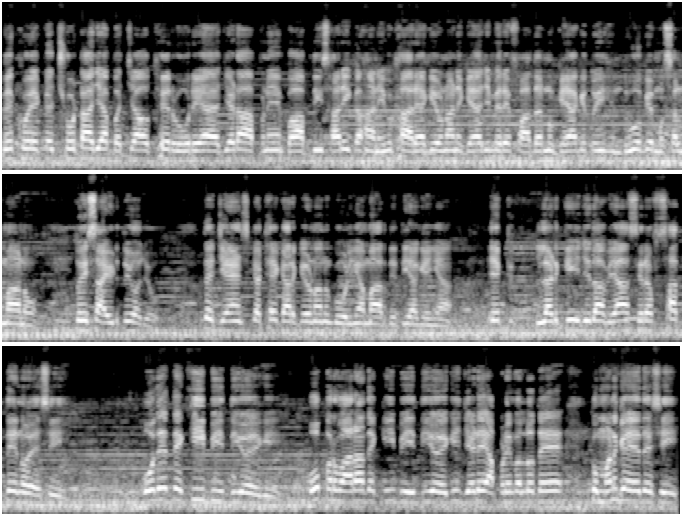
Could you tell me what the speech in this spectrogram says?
ਵੇਖੋ ਇੱਕ ਛੋਟਾ ਜਿਹਾ ਬੱਚਾ ਉੱਥੇ ਰੋ ਰਿਹਾ ਹੈ ਜਿਹੜਾ ਆਪਣੇ ਬਾਪ ਦੀ ਸਾਰੀ ਕਹਾਣੀ ਵਿਖਾ ਰਿਹਾ ਕਿ ਉਹਨਾਂ ਨੇ ਕਿਹਾ ਜੀ ਮੇਰੇ ਫਾਦਰ ਨੂੰ ਕਿਹਾ ਕਿ ਤੁਸੀਂ ਹਿੰਦੂ ਹੋ ਕੇ ਮੁਸਲਮਾਨ ਹੋ ਤੁਸੀਂ ਸਾਈਡ ਤੇ ਹੋ ਜਾਓ। ਤੇ ਜੈਂਟਸ ਇਕੱਠੇ ਕਰਕੇ ਉਹਨਾਂ ਨੂੰ ਗੋਲੀਆਂ ਮਾਰ ਦਿੱਤੀਆਂ ਗਈਆਂ। ਇੱਕ ਲੜਕੀ ਜਿਹਦਾ ਵਿਆਹ ਸਿਰਫ 7 ਦਿਨ ਹੋਏ ਸੀ, ਉਹਦੇ ਤੇ ਕੀ ਬੀਤਦੀ ਹੋਏਗੀ? ਉਹ ਪਰਿਵਾਰਾਂ ਤੇ ਕੀ ਬੀਤਦੀ ਹੋਏਗੀ ਜਿਹੜੇ ਆਪਣੇ ਵੱਲੋਂ ਤੇ ਘੁੰਮਣ ਗਏ ਦੇ ਸੀ?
